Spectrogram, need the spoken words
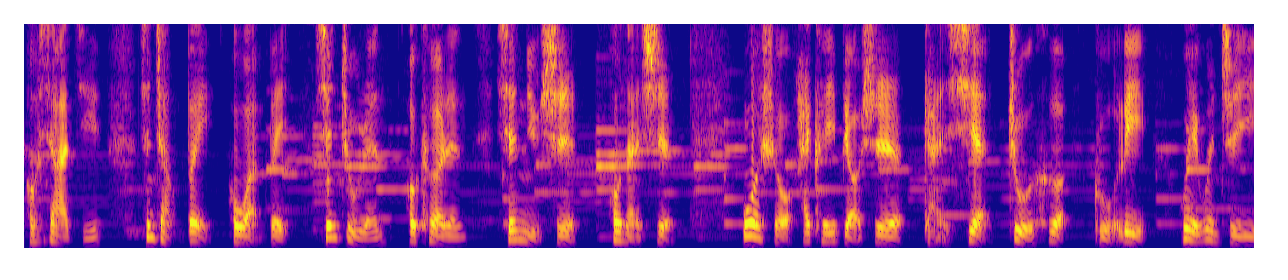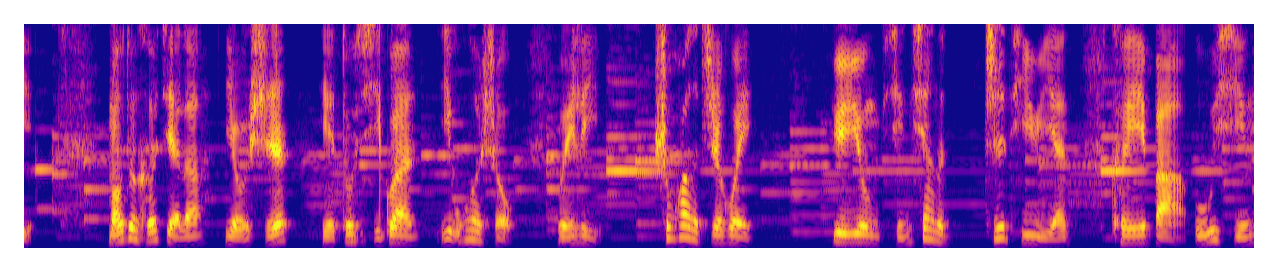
后下级，先长辈后晚辈，先主人。后客人先女士后男士，握手还可以表示感谢、祝贺、鼓励、慰问之意。矛盾和解了，有时也多习惯以握手为礼。说话的智慧，运用形象的肢体语言，可以把无形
